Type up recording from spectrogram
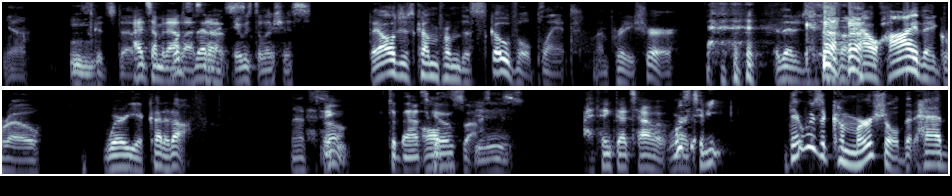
Yeah, Mm. good stuff. I had some of that What's last that night. as? It was delicious. They all just come from the Scoville plant. I'm pretty sure. And then it just depends on how high they grow, where you cut it off. That's think- all Tabasco. the sauces. Yes. I think that's how it Was works. Have you? there was a commercial that had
